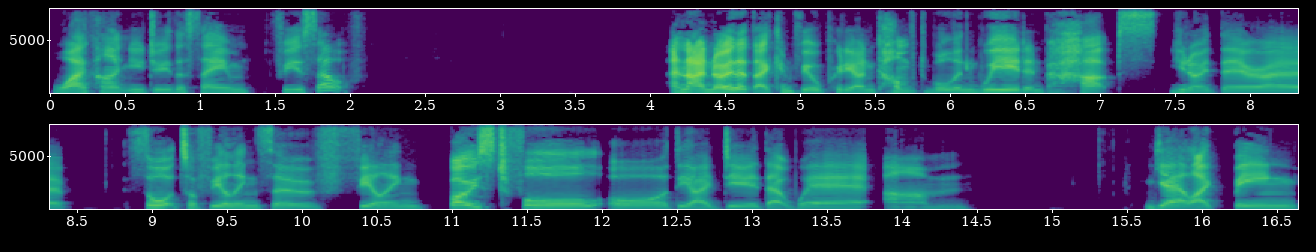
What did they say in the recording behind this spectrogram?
why can't you do the same for yourself? And I know that that can feel pretty uncomfortable and weird, and perhaps, you know, there are thoughts or feelings of feeling boastful or the idea that we're um yeah like being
